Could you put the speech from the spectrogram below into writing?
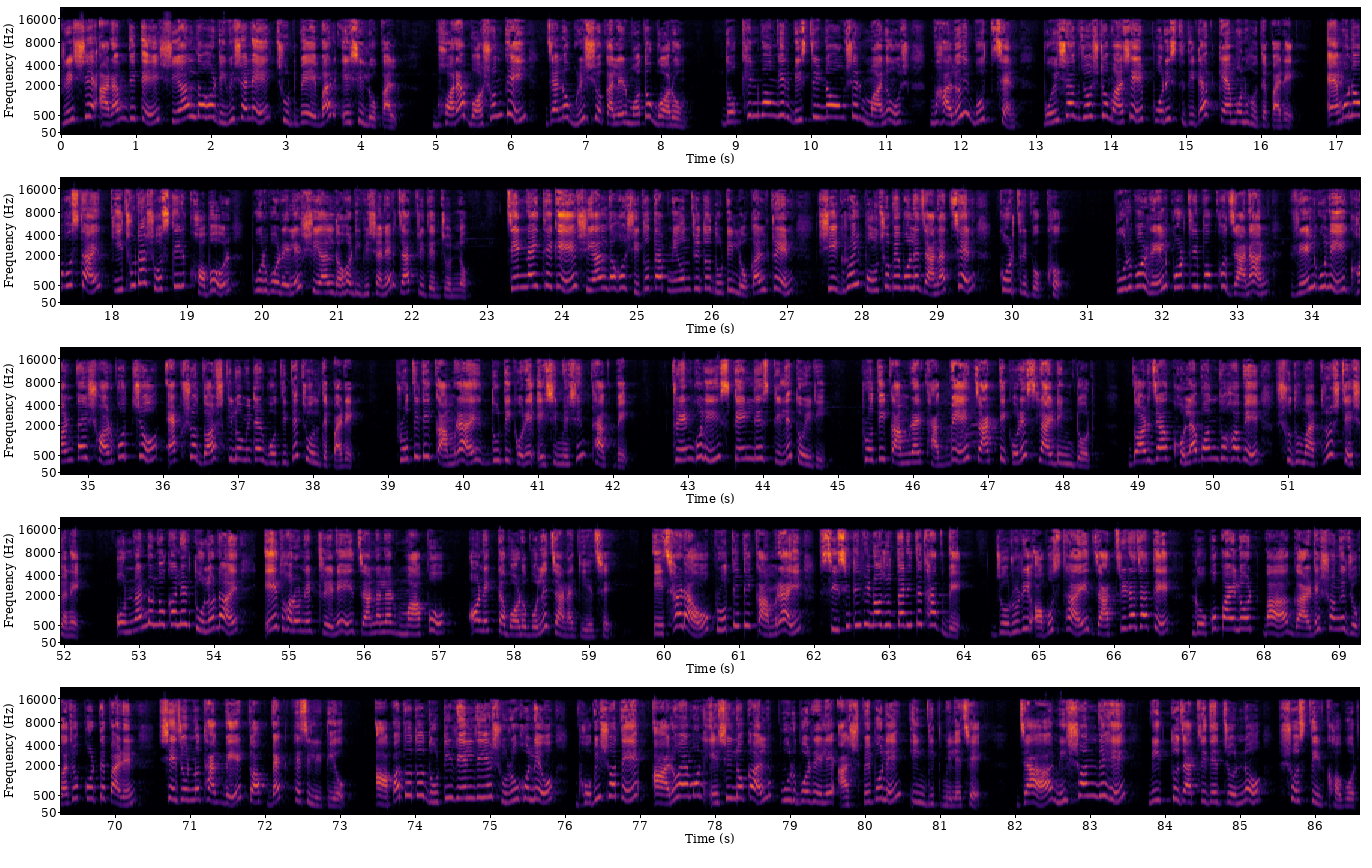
গ্রীষ্মে আরাম দিতে শিয়ালদহ ডিভিশনে ছুটবে এবার এসি লোকাল। ভরা বসন্তেই যেন গ্রীষ্মকালের মতো গরম। দক্ষিণবঙ্গের বিস্তীর্ণ অংশের মানুষ ভালোই বুঝছেন বৈশাখ জ্যৈষ্ঠ মাসে পরিস্থিতিটা কেমন হতে পারে। এমন অবস্থায় কিছুটা স্বস্তির খবর পূর্ব রেলের শিয়ালদহ ডিভিশনের যাত্রীদের জন্য। চেন্নাই থেকে শিয়ালদহ শীততাপ নিয়ন্ত্রিত দুটি লোকাল ট্রেন শীঘ্রই পৌঁছবে বলে জানাচ্ছেন কর্তৃপক্ষ। পূর্ব রেল কর্তৃপক্ষ জানান, রেলগুলি ঘন্টায় সর্বোচ্চ একশো দশ কিলোমিটার গতিতে চলতে পারে। প্রতিটি কামরায় দুটি করে এসি মেশিন থাকবে। ট্রেনগুলি স্টেনলেস স্টিলে তৈরি। প্রতি কামরায় থাকবে চারটি করে স্লাইডিং ডোর। দরজা খোলা বন্ধ হবে শুধুমাত্র স্টেশনে। অন্যান্য লোকালের তুলনায় এ ধরনের ট্রেনে জানালার মাপও অনেকটা বড় বলে জানা গিয়েছে। এছাড়াও প্রতিটি কামরায় সিসিটিভি নজরদারিতে থাকবে। জরুরি অবস্থায় যাত্রীরা যাতে লোকো পাইলট বা গার্ডের সঙ্গে যোগাযোগ করতে পারেন, সেজন্য থাকবে টকব্যাক ফ্যাসিলিটিও। আপাতত দুটি রেল দিয়ে শুরু হলেও ভবিষ্যতে আরও এমন এসি লোকাল পূর্ব রেলে আসবে বলে ইঙ্গিত মিলেছে। যা নিঃসন্দেহে নিত্যযাত্রীদের জন্য স্বস্তির খবর।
